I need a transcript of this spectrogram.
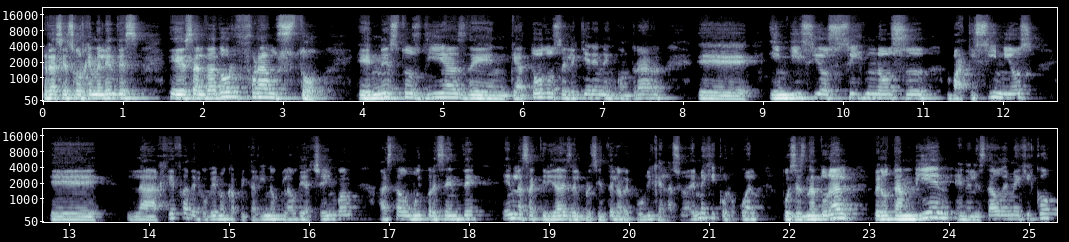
Gracias, Jorge Meléndez. Eh, Salvador Frausto, en estos días de en que a todos se le quieren encontrar eh, indicios, signos, vaticinios, eh, la jefa del gobierno capitalino, Claudia Sheinbaum, ha estado muy presente en las actividades del presidente de la República en la Ciudad de México, lo cual pues es natural, pero también en el Estado de México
